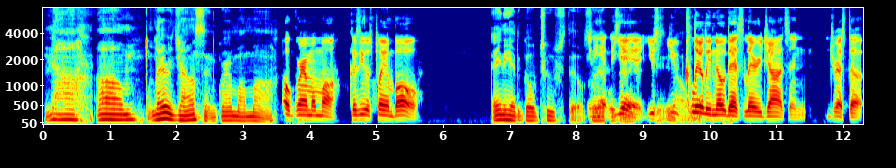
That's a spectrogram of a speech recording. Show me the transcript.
Nah. Um Larry Johnson, grandmama. Oh, grandmama, because he was playing ball. And he had to go tooth still. So And he had, was yeah, like, you you you know. clearly know that's Larry Johnson dressed up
